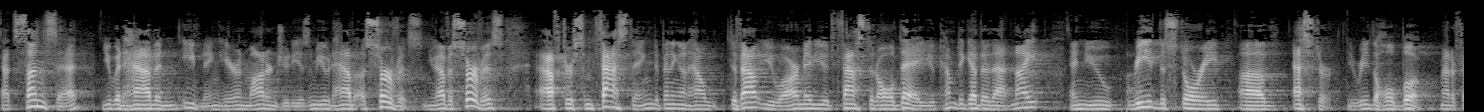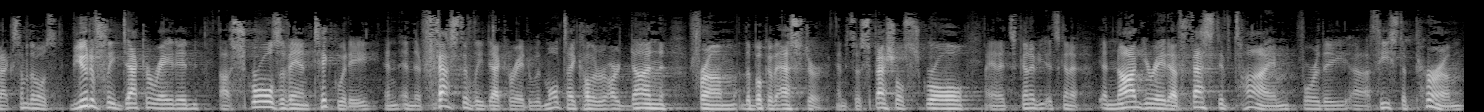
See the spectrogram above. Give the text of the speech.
at sunset, you would have an evening here in modern Judaism, you would have a service. You have a service after some fasting, depending on how devout you are. Maybe you'd fasted all day. You come together that night and you read the story of Esther. You read the whole book. Matter of fact, some of the most beautifully decorated uh, scrolls of antiquity, and, and they're festively decorated with multicolor, are done from the book of Esther. And it's a special scroll, and it's going to it's going to inaugurate a festive time for the uh, feast of Purim.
